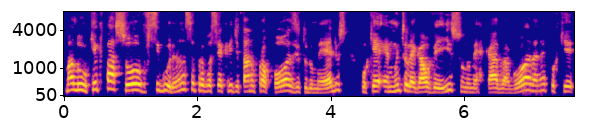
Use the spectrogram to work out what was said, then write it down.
Malu, o que, que passou segurança para você acreditar no propósito do Mélios? Porque é muito legal ver isso no mercado agora, né? Porque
